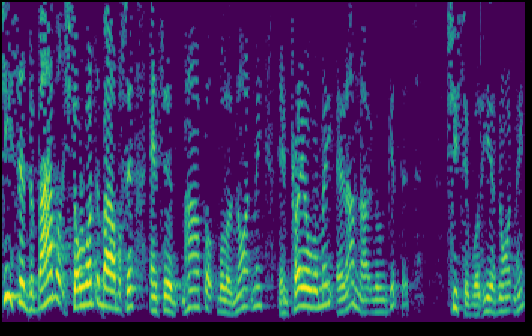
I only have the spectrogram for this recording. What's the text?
She said the Bible, she told her what the Bible said, and said, My uncle will anoint me and pray over me, and I'm not going to get that. She said, Will he anoint me?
